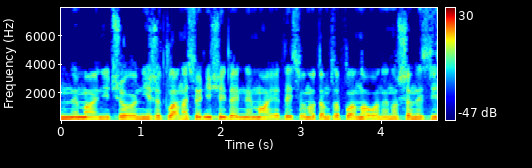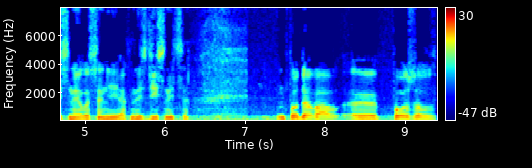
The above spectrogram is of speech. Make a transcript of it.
Немає нічого, ні житла на сьогоднішній день немає. Десь воно там заплановане, але ще не здійснилося, ніяк не здійсниться. Подавав позов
